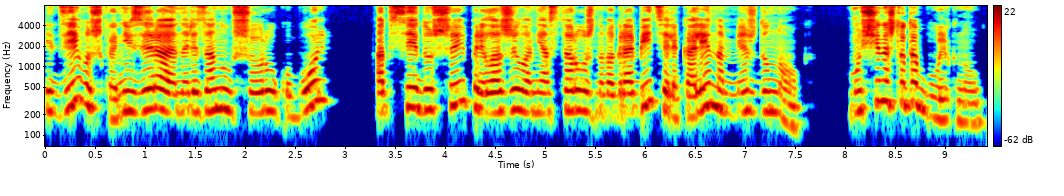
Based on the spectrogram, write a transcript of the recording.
И девушка, невзирая на резанувшую руку боль, от всей души приложила неосторожного грабителя коленом между ног. Мужчина что-то булькнул,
